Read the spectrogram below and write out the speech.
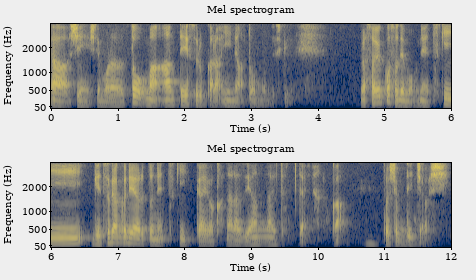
あ支援してもらうと、まあ、安定するからいいなと思うんですけど。まあそれこそでもね月月額でやるとね月1回は必ずやんないとみたいなのがどうしても出ちゃうし。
